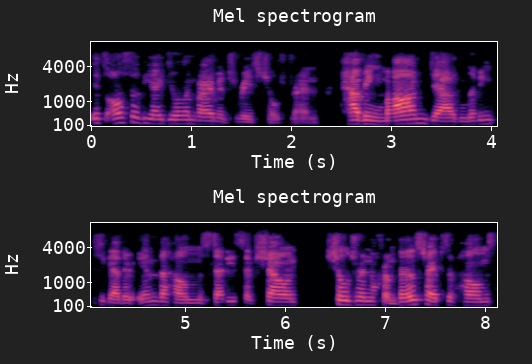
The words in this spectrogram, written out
it's also the ideal environment to raise children. Having mom, dad living together in the home, studies have shown children from those types of homes,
